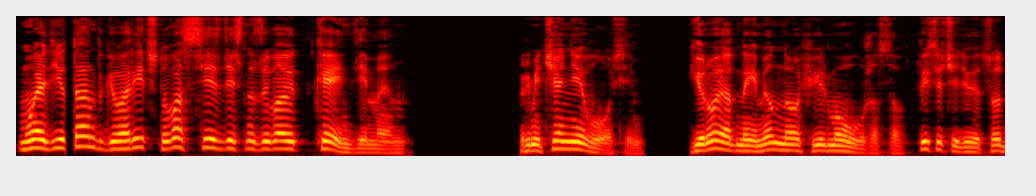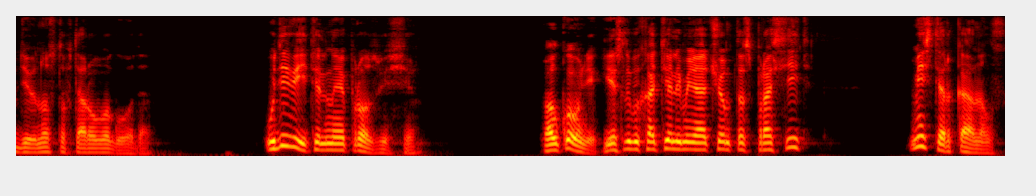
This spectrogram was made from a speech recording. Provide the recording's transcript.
Мой адъютант говорит, что вас все здесь называют Кэндимен. Примечание 8. Герой одноименного фильма ужасов 1992 года. Удивительное прозвище. Полковник, если вы хотели меня о чем-то спросить... Мистер Каннелс,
